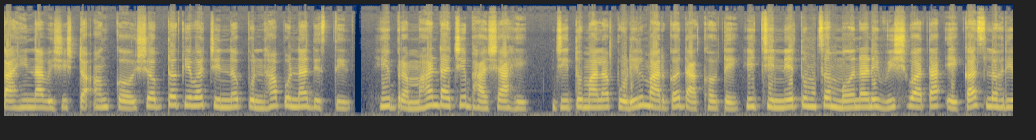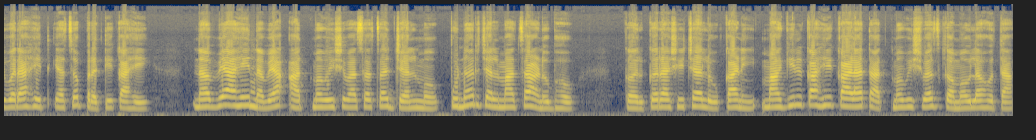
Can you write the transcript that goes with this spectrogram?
काहींना विशिष्ट अंक शब्द किंवा चिन्ह पुन्हा पुन्हा दिसतील. ही ब्रह्मांडाची भाषा आहे जी तुम्हाला पुढील मार्ग दाखवते. ही चिन्हे तुमचं मन आणि विश्व आता एकाच लहरीवर आहेत याचं प्रतीक आहे. नव्या आहे नव्या आत्मविश्वासाचा जन्म पुनर्जन्माचा अनुभव. कर्क राशीच्या लोकांनी मागील काही काळात आत्मविश्वास गमावला होता.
